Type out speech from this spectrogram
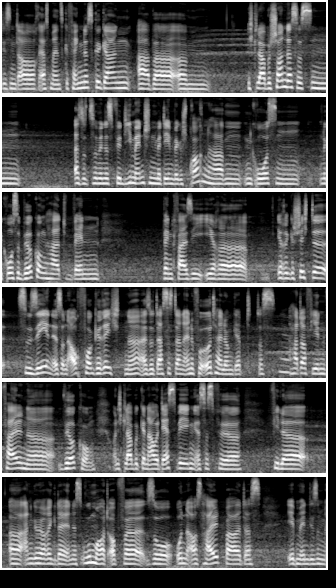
die sind auch erstmal ins Gefängnis gegangen, aber ähm, ich glaube schon, dass es ein, also zumindest für die Menschen, mit denen wir gesprochen haben, einen großen, eine große Wirkung hat, wenn wenn quasi ihre, ihre Geschichte zu sehen ist und auch vor Gericht. Ne? Also dass es dann eine Verurteilung gibt. Das ja. hat auf jeden Fall eine Wirkung. Und ich glaube, genau deswegen ist es für viele äh, Angehörige der NSU-Mordopfer so unaushaltbar, dass eben in diesem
